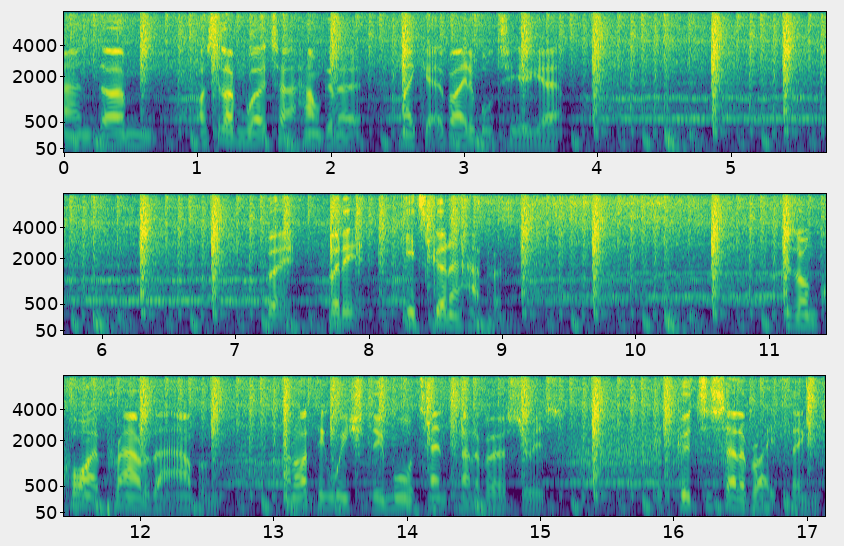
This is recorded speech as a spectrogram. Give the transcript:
And um, I still haven't worked out how I'm going to make it available to you yet. But but it it's going to happen because I'm quite proud of that album, and I think we should do more 10th anniversaries. It's good to celebrate things.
